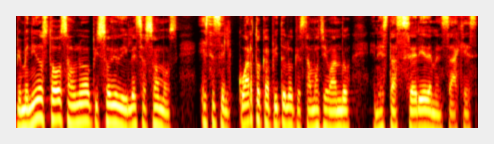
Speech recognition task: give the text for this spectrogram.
Bienvenidos todos a un nuevo episodio de Iglesia Somos. Este es el cuarto capítulo que estamos llevando en esta serie de mensajes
